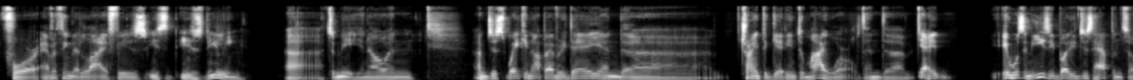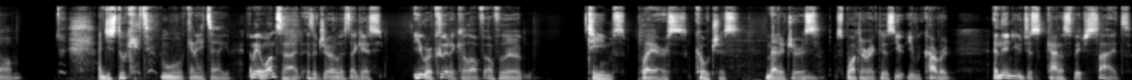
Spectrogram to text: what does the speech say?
for everything that life is is is dealing uh, to me. You know, and I'm just waking up every day and uh, trying to get into my world. And uh, yeah, it, it wasn't easy, but it just happened. So I just took it. what can I tell you? I mean, on one side, as a journalist, I guess you were critical of, of the teams, players, coaches, managers, sport directors you, you covered, and then you just kind of switched sides.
